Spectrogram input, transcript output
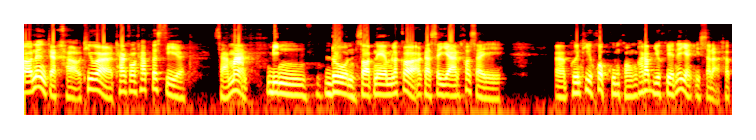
ต่อเนื่องจากข่าวที่ว่าทางกองทัพรัสเซียสามารถบินโดรนสอดแนม แล้วก็อากาศยานเข้าใส่ พื้นที่ควบคุมของกองทัพยูเครนได้อย่างอิสระครับ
